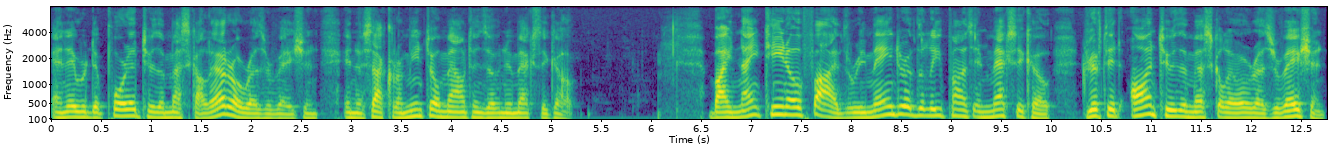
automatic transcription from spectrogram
and they were deported to the Mescalero Reservation in the Sacramento Mountains of New Mexico. By 1905, the remainder of the Lipans in Mexico drifted onto the Mescalero Reservation.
